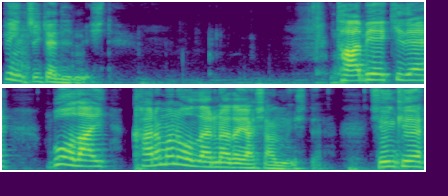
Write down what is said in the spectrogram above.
pinçik edilmişti. Tabii ki de bu olay Karamanoğullarına da yaşanmıştı. Çünkü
